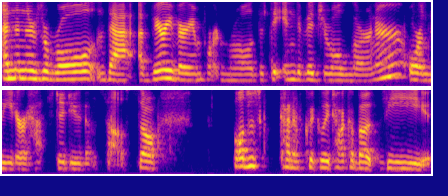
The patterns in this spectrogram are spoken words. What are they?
And then there's a role that a very, very important role that the individual learner or leader has to do themselves. So I'll just kind of quickly talk about the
